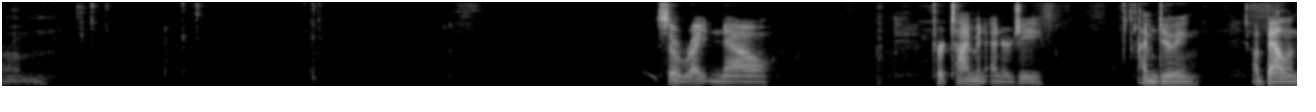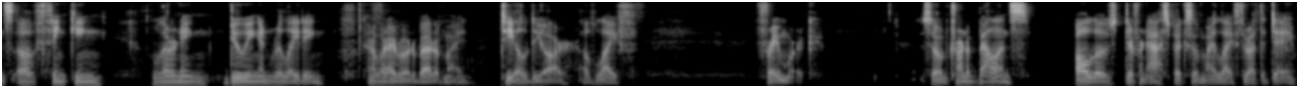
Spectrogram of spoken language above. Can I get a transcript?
Um, so right now, for time and energy, I'm doing a balance of thinking, learning, doing, and relating. Kind of what I wrote about of my TLDR of life framework. So I'm trying to balance all those different aspects of my life throughout the day.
